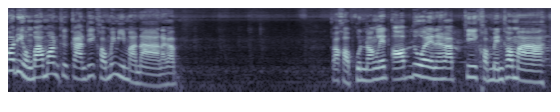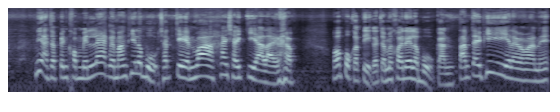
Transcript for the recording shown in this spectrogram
ข้อดีของบาร์มอนคือการที่เขาไม่มีมานานะครับ ก็ขอบคุณน้องเลดออฟด้วยนะครับ ที่คอมเมนต์เข้ามา นี่อาจจะเป็นคอมเมนต์แรกเลยมั้งที่ระบุชัดเจนว่าให้ใช้เกียร์อะไรนะครับ เพราะปกติก็จะไม่ค่อยได้ระบุกัน ตามใจพี่อะไรประมาณนี้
